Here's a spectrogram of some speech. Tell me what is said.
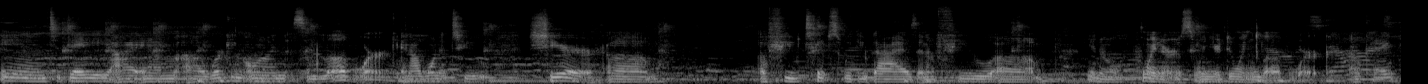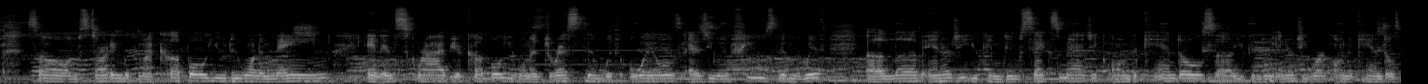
And today I am uh, working on some love work and I wanted to share um, a few tips with you guys and a few um, you know, pointers when you're doing love work, okay? So I'm starting with my couple. You do want to name and inscribe your couple. You want to dress them with oils as you infuse them with uh, love energy. You can do sex magic on the candles. Uh, you can do energy work on the candles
